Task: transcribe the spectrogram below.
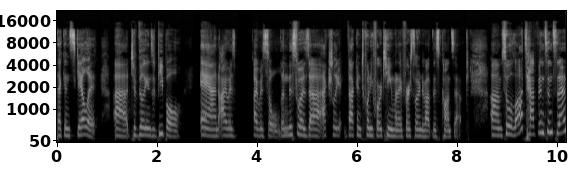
that can scale it uh, to billions of people. And I was I was sold. And this was uh, actually back in 2014 when I first learned about this concept. Um, so a lot's happened since then,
